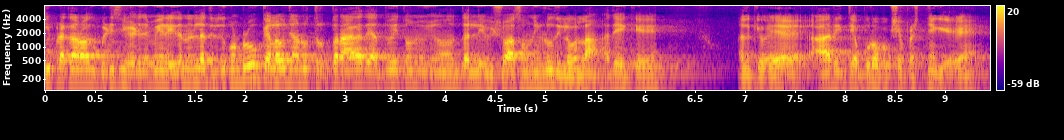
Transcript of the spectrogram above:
ಈ ಪ್ರಕಾರವಾಗಿ ಬಿಡಿಸಿ ಹೇಳಿದ ಮೇಲೆ ಇದನ್ನೆಲ್ಲ ತಿಳಿದುಕೊಂಡರೂ ಕೆಲವು ಜನರು ತೃಪ್ತರಾಗದೆ ಅದ್ವೈತದಲ್ಲಿ ವಿಶ್ವಾಸವನ್ನು ಇಡುವುದಿಲ್ಲವಲ್ಲ? ಅದೇಕೆ? ಅದಕ್ಕೆ ಆ ರೀತಿಯ ಪೂರ್ವಪಕ್ಷ ಪ್ರಶ್ನೆಗೆ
